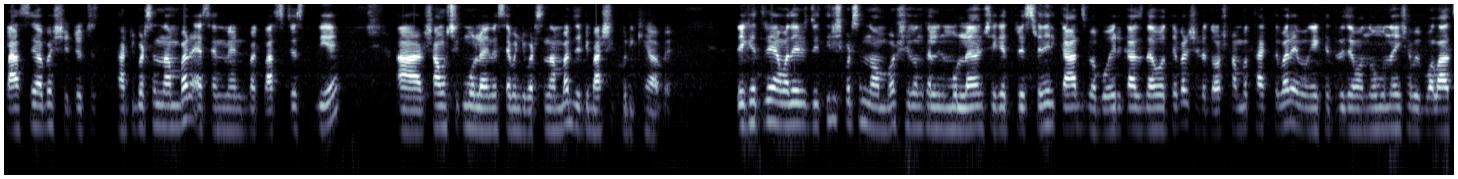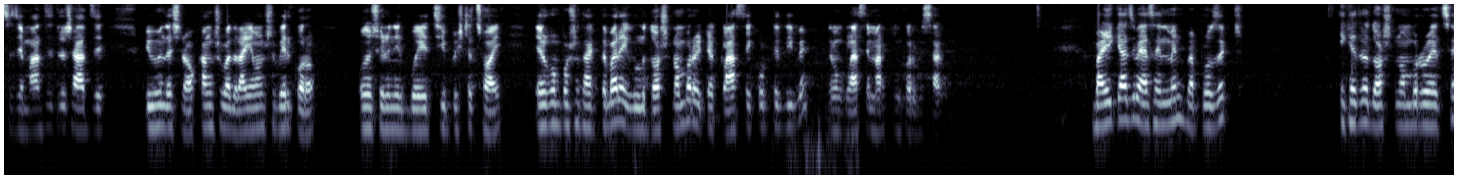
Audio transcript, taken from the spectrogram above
ক্লাসে হবে, সেটি হচ্ছে থার্টি পার্সেন্ট নাম্বার অ্যাসাইনমেন্ট বা ক্লাস টেস্ট দিয়ে, আর সামষ্টিক মূল্যায়নে সেভেন্টি পার্সেন্ট নাম্বার যেটি বার্ষিক পরীক্ষা হবে। এক্ষেত্রে আমাদের যে তিরিশ পার্সেন্ট নম্বর সেখানকালীন মূল্যায়ন, সেক্ষেত্রে শ্রেণির কাজ বা বইয়ের কাজ দেওয়া হতে পারে, সেটা দশ নম্বর থাকতে পারে, এবং এক্ষেত্রে যেমন নমুনা হিসাবে বলা আছে যে মানচিত্রের সাহায্যে বিভিন্ন দেশের অক্ষাংশ বা দ্রাঘিমাংশ বের করো অনুশীলনীর বইয়ের ছি পৃষ্ঠা ছয়। এরকম প্রশ্ন থাকতে পারে, এগুলো দশ নম্বর, এটা ক্লাসে করতে দিবে এবং ক্লাসে মার্কিং করবে স্যার বাড়ির কাজ বা অ্যাসাইনমেন্ট বা প্রজেক্ট এক্ষেত্রে দশ নম্বর রয়েছে,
